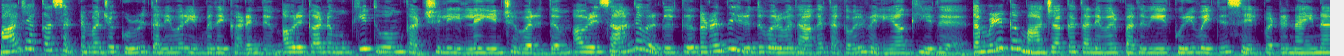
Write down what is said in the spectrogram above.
பாஜக சட்டமன்ற குழு தலைவர் என்பதை கடந்து அவருக்கான முக்கியத்துவம் கட்சியில் இல்லை என்ற வருத்தம் அவரை சார்ந்தவர்களுக்கு தொடர்ந்து இருந்து வருவதாக தகவல் வெளியாகியது. தமிழக பாஜக தலைவர் பதவியை குறிவைத்து செயல்பட்ட நயனா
